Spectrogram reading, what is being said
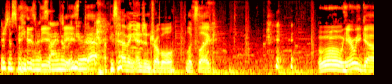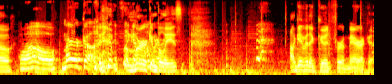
There's a speed He's limit sign over here. down. He's having engine trouble, looks like. Ooh, here we go. Whoa, America! Like American police. I'll give it a good for America.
